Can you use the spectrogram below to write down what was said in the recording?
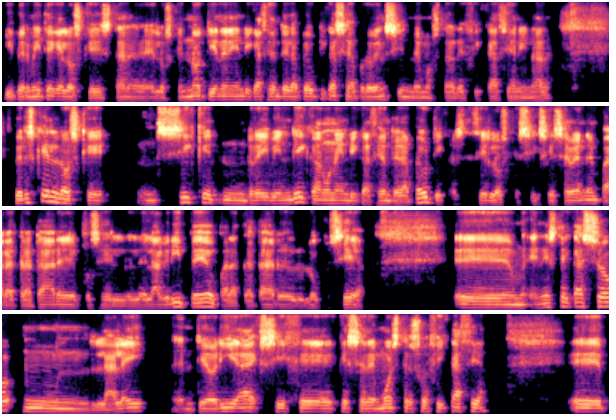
y permite que los que, están, los que no tienen indicación terapéutica se aprueben sin demostrar eficacia ni nada. Pero es que en los que sí que reivindican una indicación terapéutica, es decir, los que sí se venden para tratar eh, pues la gripe o para tratar lo que sea. Eh, en este caso, mm, la ley, en teoría, exige que se demuestre su eficacia, eh,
